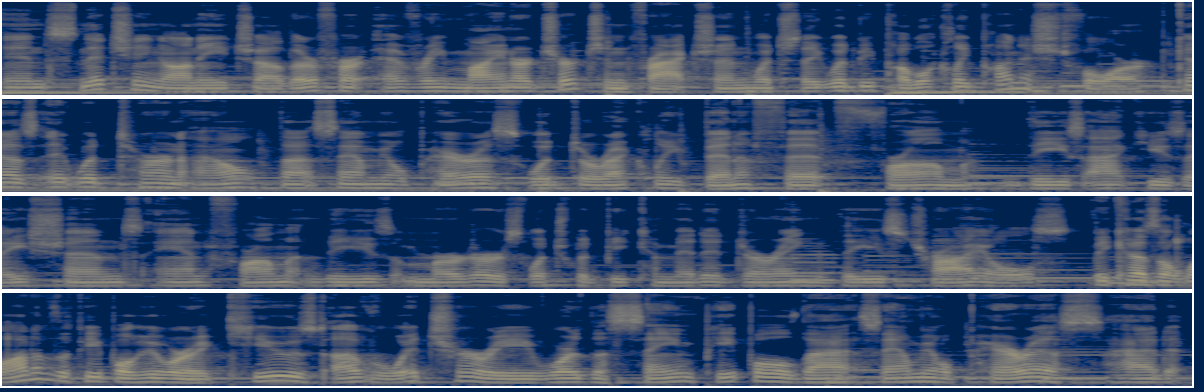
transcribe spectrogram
in snitching on each other for every minor church infraction which they would be publicly punished for, because it would turn out that Samuel Parris would directly benefit from these accusations and from these murders which would be committed during these trials. Because a lot of the people who were accused of witchery were the same people that Samuel Parris had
